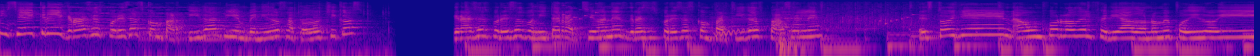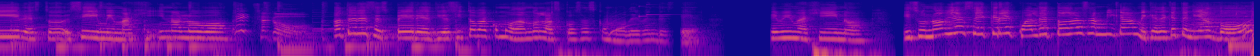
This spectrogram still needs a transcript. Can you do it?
mi secre, gracias por esas compartidas. Bienvenidos a todos, chicos. Gracias por esas bonitas reacciones. Gracias por esas compartidas. Pásenle. Estoy en, aún por lo del feriado. No me he podido ir. Esto, sí, me imagino, lobo. No te desesperes, Diosito va acomodando las cosas como deben de ser. Sí, me imagino. ¿Y su novia se cree cuál de todas, amiga? Me quedé que tenía dos.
